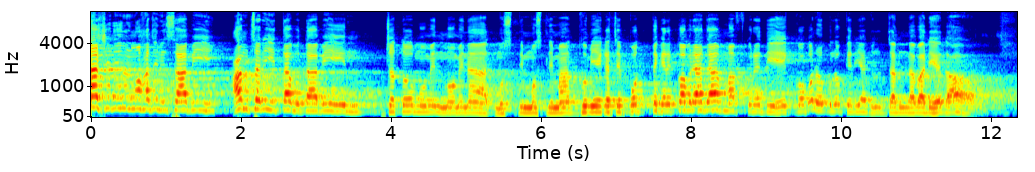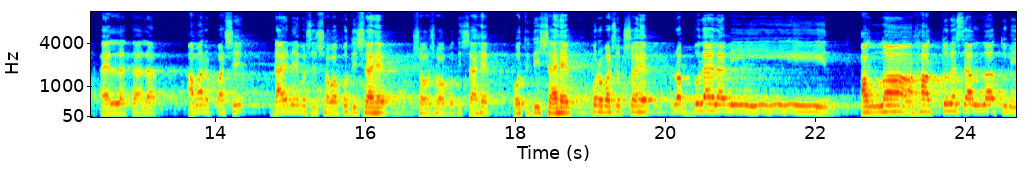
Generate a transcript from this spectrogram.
রাশিদিন, মহাজির সাবি আনসারি, তাবু, তাবিন, যত মোমেন, মোমেনাত, মুসলিম, মুসলিমাত ঘুমিয়ে গেছে, প্রত্যেকের কবরে আজাব মাফ করে দিয়ে কবরগুলোকে রিয়াজুল জান্না বানিয়ে দাও। আল্লাহ তাআলা, আমার পাশে ডাইনে বসে সভাপতি সাহেব, সহসভাপতি সাহেব, অতিথি সাহেব, প্রভাষক সাহেব, রব্বুল আলামিন। আল্লাহ হাত তুলেছে, আল্লাহ তুমি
